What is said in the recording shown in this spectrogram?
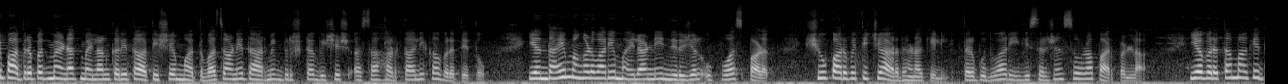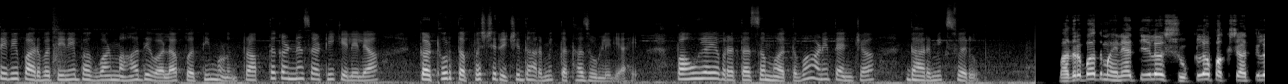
भाद्रपद महिन्यात महिलांकरिता अतिशय महत्त्वाचा आणि धार्मिकदृष्ट्या विशेष असा हरतालिका व्रत येतो. यंदाही मंगळवारी महिलांनी निर्जल उपवास पाळत शिवपार्वतीची आराधना केली तर बुधवारी विसर्जन सोहळा पार पडला. या व्रतामागे देवी पार्वतीने भगवान महादेवाला पती म्हणून प्राप्त करण्यासाठी केलेल्या कठोर तपश्चर्येची धार्मिक कथा जोडलेली आहे. पाहूया या व्रताचं महत्त्व आणि त्यांच्या धार्मिक स्वरूप. भाद्रपद महिन्यातील शुक्ल पक्षातील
